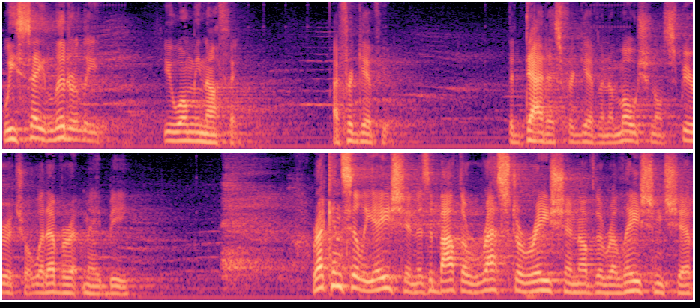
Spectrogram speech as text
We say literally, you owe me nothing. I forgive you. The debt is forgiven, emotional, spiritual, whatever it may be. Reconciliation is about the restoration of the relationship,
